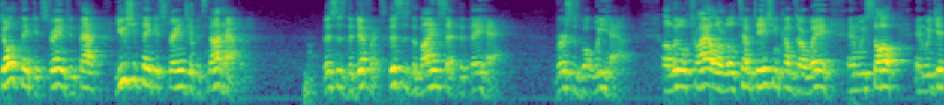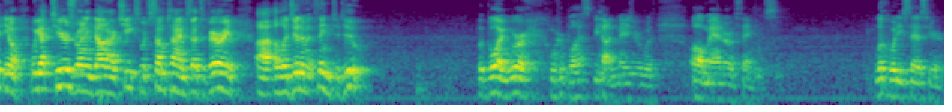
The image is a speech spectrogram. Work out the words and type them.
don't think it's strange. In fact, you should think it's strange if it's not happening. This is the difference. This is the mindset that they had versus what we have a little trial or a little temptation comes our way and we saw and we get you know we got tears running down our cheeks which sometimes that's very uh, a legitimate thing to do. But boy we're we're blessed beyond measure with all manner of things. Look what he says here.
